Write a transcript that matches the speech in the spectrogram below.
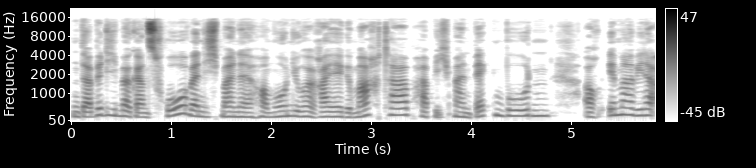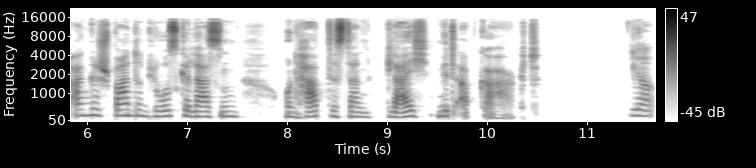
Und da bin ich immer ganz froh, wenn ich meine Hormon-Yoga-Reihe gemacht habe, habe ich meinen Beckenboden auch immer wieder angespannt und losgelassen und habe das dann gleich mit abgehakt. Ja,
